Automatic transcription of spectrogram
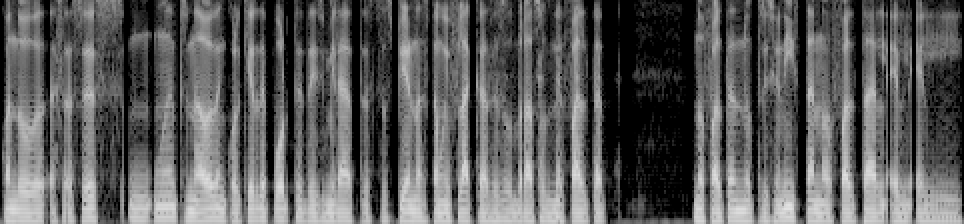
cuando haces un, un entrenador en cualquier deporte, te dice, mira, estas piernas están muy flacas, esos brazos le falta, nos falta el nutricionista, nos falta el, el, el-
